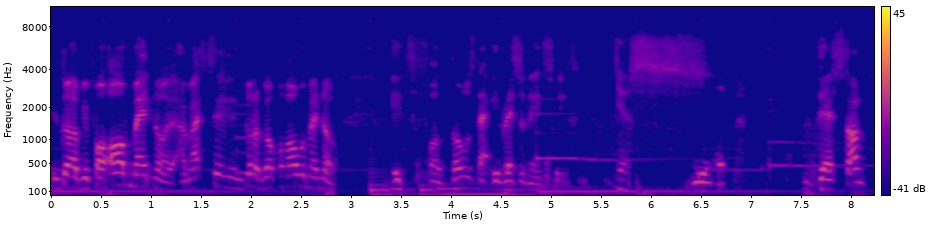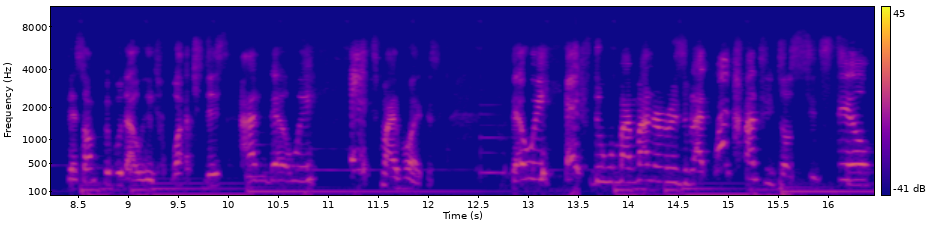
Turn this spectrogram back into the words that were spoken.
it's gonna be for all men? No. Am I saying it's gonna be for all women? No. It's for those that it resonates with. Yes. Yeah. There's some there's some people that will watch this and they will hate my voice. They will hate the my mannerism. Like, why can't you just sit still?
